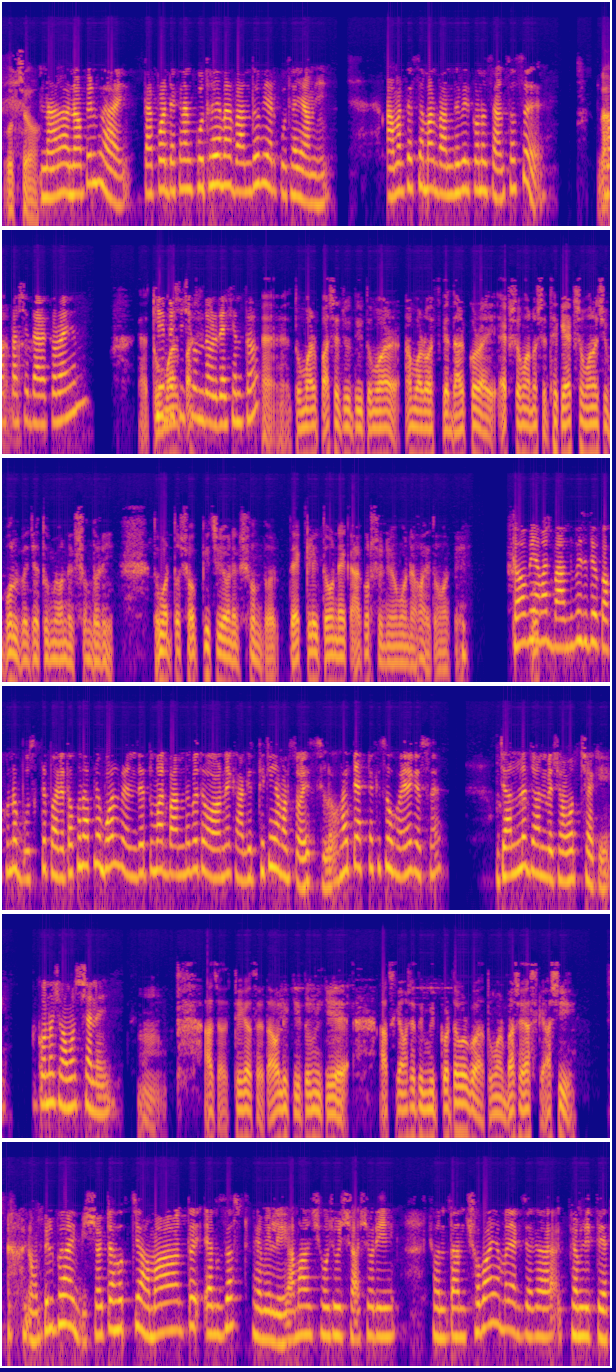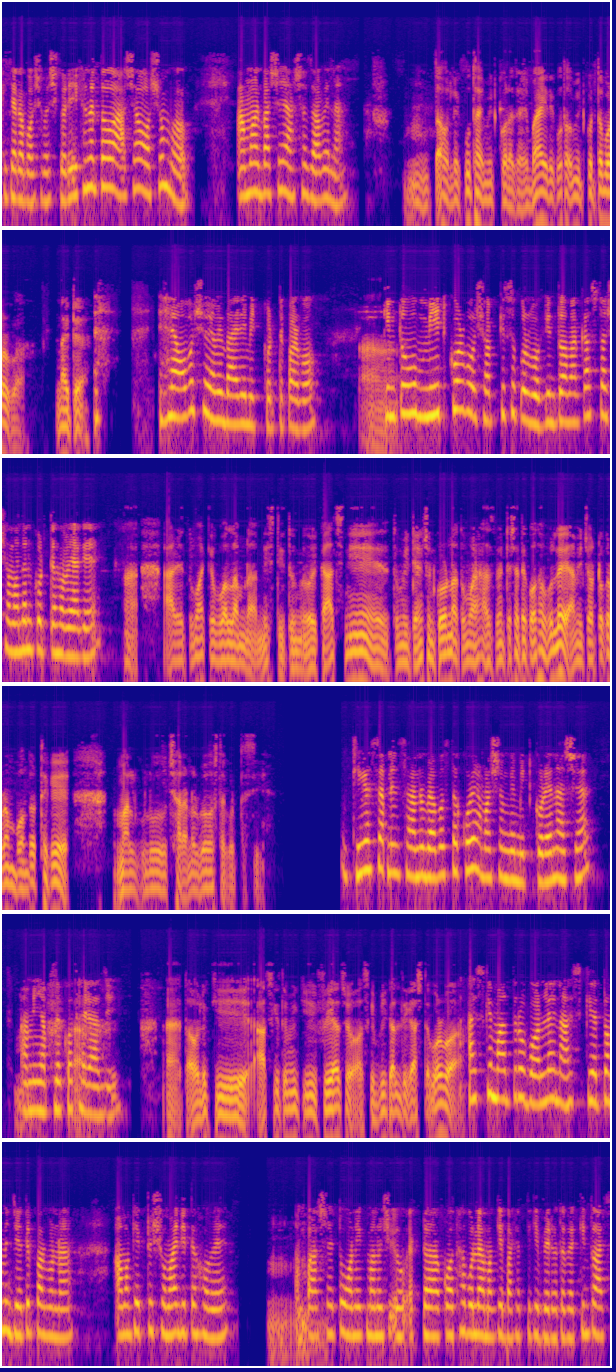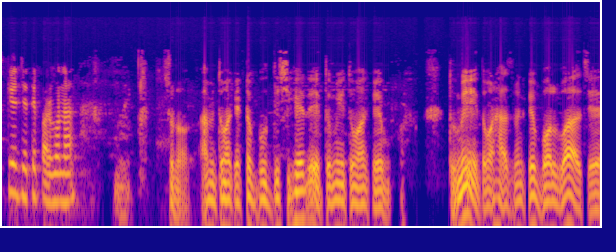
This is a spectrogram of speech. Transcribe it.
বুঝছ? না নপিল ভাই তারপর দেখেন আমি কোথায় আমার বান্ধবী আর কোথায় আমি? আমার কাছে আমার বান্ধবীর কোনো চান্স আছে? না আমার পাশে দাঁড় করায়েন। হ্যাঁ, কে বেশি সুন্দর দেখেন তো? হ্যাঁ, হ্যাঁ, তোমার পাশে যদি তোমার আমার ওয়াইফকে দাঁড় করাই একশো মানুষের থেকে একশো মানুষই বলবে যে তুমি অনেক সুন্দরী। তোমার তো সবকিছুই অনেক সুন্দর। দেখলেই তো অনেক আকর্ষণীয় মনে হয় তোমাকে। তবে আমার বান্ধবী যদি কখনো বুঝতে পারে তখন আপনি বলবেন যে তোমার বান্ধবী তো অনেক আগের থেকেই আমার চয়েস ছিল। হয়তো একটা কিছু হয়ে গেছে। জানলে জানবে সমস্যা কি। কোনো সমস্যা নেই। আচ্ছা ঠিক আছে। তাহলে কি তুমি কি আজকে আমার সাথে মিট করতে পারবা? তোমার বাসায় আজকে আসি? নবিল ভাই বিষয়টা হচ্ছে আমার তো একজাস্ট ফ্যামিলি আমার শ্বশুর শাশুড়ি সন্তান সবাই আমরা এক জায়গা ফ্যামিলিতে একই জায়গায় বসবাস করি। এখানে তো আসা অসম্ভব। আমার বাসায় আসা যাবে না। তাহলে কোথায় মিট করা যায়? বাইরে কোথাও মিট করতে পারবা? নাইটে হ্যাঁ অবশ্যই আমি বাইরে মিট করতে পারব। কিন্তু মিট করব সবকিছু করব কিন্তু আমার কাজটা সমাধান করতে হবে আগে। আরে তোমাকে বললাম না মিষ্টি তুমি ওই কাজ নিয়ে তুমি টেনশন করো না তোমার হাজবেন্ডের সাথে কথা বলে আমি চট্টগ্রাম বন্দর থেকে মালগুলো ছাড়ানোর ব্যবস্থা করতেছি। ঠিক আছে আপনি ছাড়ানোর ব্যবস্থা করে আমার সঙ্গে মিট করেন আসে আমি আপনার কথায় রাজি। হ্যাঁ, তাহলে কি আজকে তুমি কি ফ্রি আছো? আজকে বিকাল দিকে আসতে পারবা? আজকে মাত্র বললেন আজকে তো আমি যেতে পারব না। আমাকে একটু সময় দিতে হবে। বাসায় তো অনেক মানুষ একটা কথা বলে আমাকে বাসা থেকে বের হতে হবে কিন্তু আজকে যেতে পারব না। শোনো আমি তোমাকে একটা বুদ্ধি শিখিয়ে দিই। তুমি তোমাকে তুমি তোমার হাজবেন্ডকে বলবা যে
